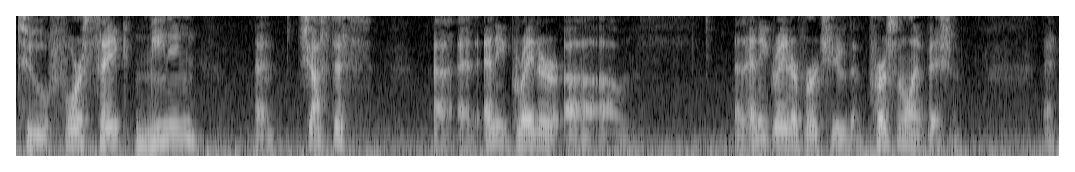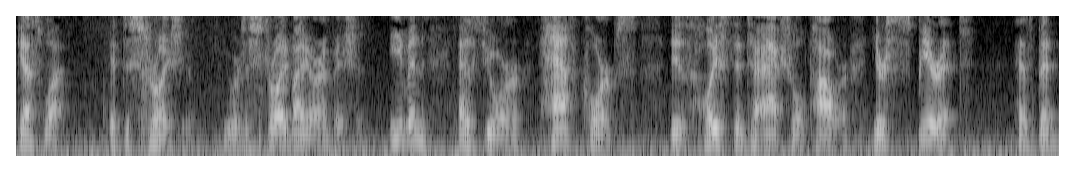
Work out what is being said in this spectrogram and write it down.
to forsake meaning and justice uh, and any greater uh, um, and any greater virtue than personal ambition. And guess what? It destroys you. You are destroyed by your ambition, even as your half corpse is hoisted to actual power. Your spirit has been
